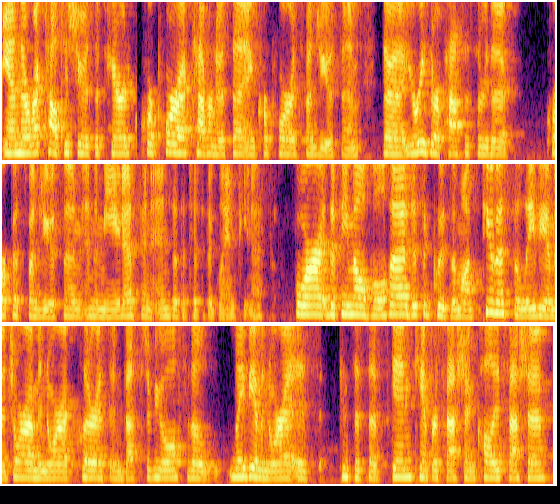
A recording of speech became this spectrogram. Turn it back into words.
And the erectile tissue is the paired corpora cavernosa and corpora spongiosum. The urethra passes through the corpus spongiosum and the meatus and ends at the tip of the glans penis. For the female vulva, this includes the mons pubis, the labia majora, minora, clitoris, and vestibule. So the labia minora is consists of skin, Camper's fascia, and Colles fascia.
